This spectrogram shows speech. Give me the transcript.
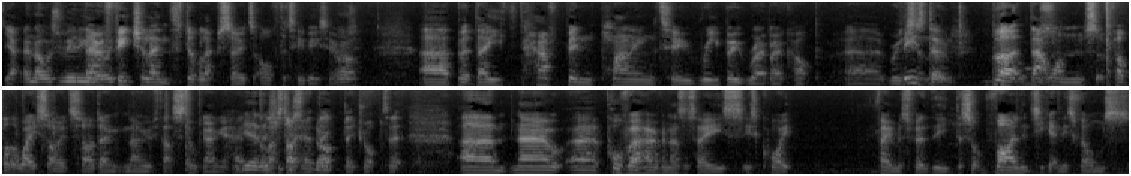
Yeah. and I was really They were feature-length double episodes of the TV series. Oh. Uh, but they have been planning to reboot RoboCop uh, recently. Please don't. But that one sort of fell by the wayside, so I don't know if that's still going ahead. Yeah, the they last should I just heard, not. they, they dropped it. Um, now, uh, Paul Verhoeven, as I say, is, is quite famous for the, the sort of violence you get in his films.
